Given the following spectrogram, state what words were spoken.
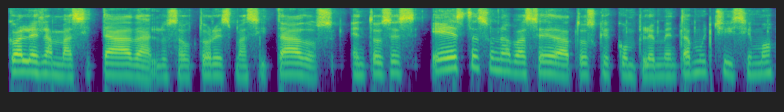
¿Cuál es la más citada? Los autores más citados. Entonces, esta es una base de datos que complementa muchísimo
